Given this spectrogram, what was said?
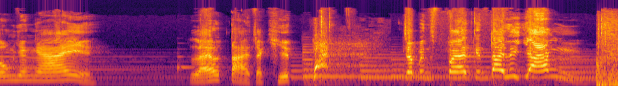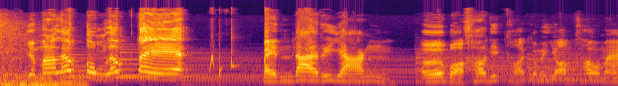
ลงยังไง แล้วแต่จะคิด จะเป็นแฟนกันได้หรือยัง อย่ามาแล้วตรงแล้วแต่ เป็นได้หรือยัง เออบอกเข้าดิสคอร์ดก็ไม่ยอมเข้ามา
